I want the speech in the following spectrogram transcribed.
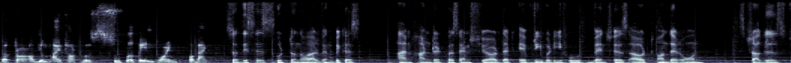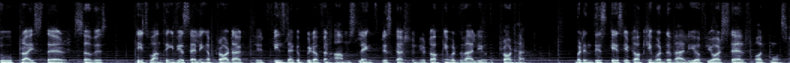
a problem I thought was super pain point for banks. So this is good to know, Arvind, because I'm 100% sure that everybody who ventures out on their own struggles to price their service. See, it's one thing if you're selling a product, it feels like a bit of an arm's length discussion. You're talking about the value of the product. But in this case, you're talking about the value of yourself almost.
